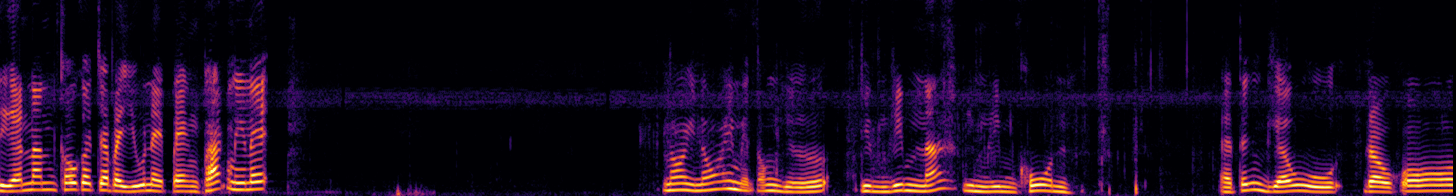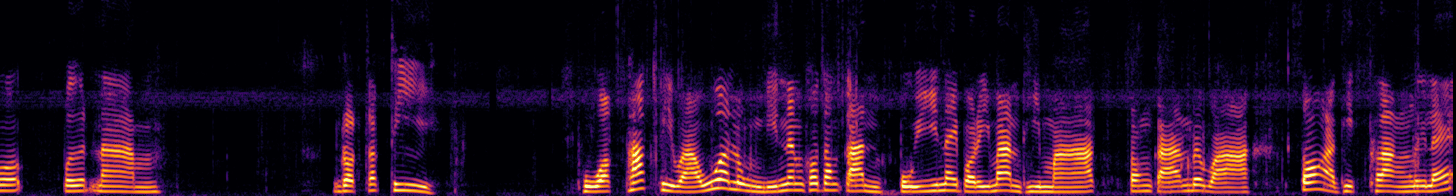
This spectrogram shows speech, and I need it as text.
เดือนนั้นเขาก็จะไปอยู่ในแปลงพักนี่แหละ น้อยน้อยไม่ต้องเยอะ ริมริมนะ ริมริมโคนแต่ตั้งเดี๋ยวเราก็เปิดน้ำรดสักทีพวกพักที่ว่าวัวลงดินนั่นเขาต้องการปุ๋ยในปริมาณที่มาก ต้องการแบบว่าต้องอาทิตย์ครั้งเลยแหละ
